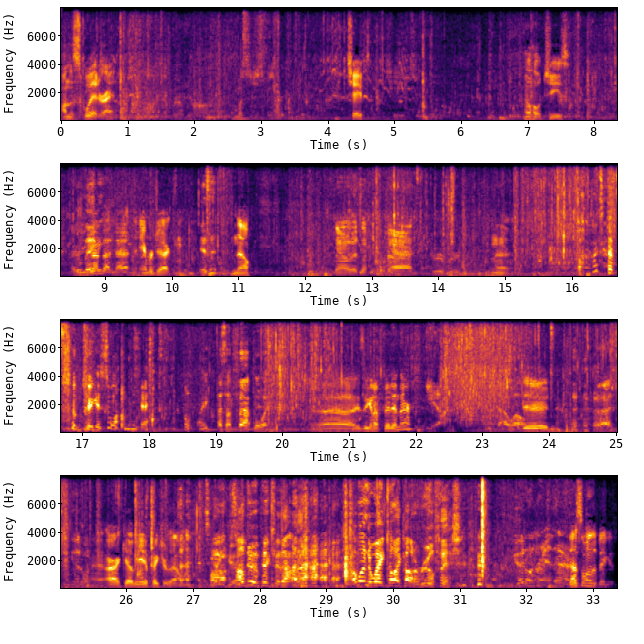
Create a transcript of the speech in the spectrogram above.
On the squid, right? Must have just been Chafed. Oh, jeez. Little baby? that net? Amberjack. Is it? No. No, that's a fat grouper. oh, that's the biggest one yet. Oh That's a fat boy. Uh, is he gonna fit in there? Yeah. That well. Dude. That's a good one. All right, Caleb, you need a picture of that one. I'll do a picture of that one. I wanted to wait till I caught a real fish. Good one right there. That's one of the biggest.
